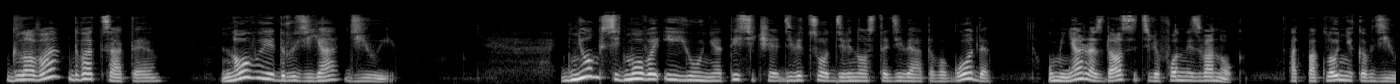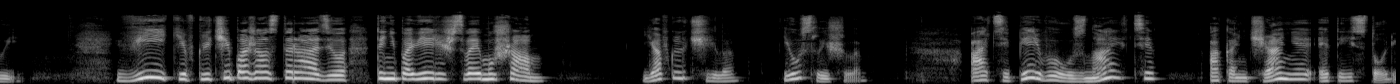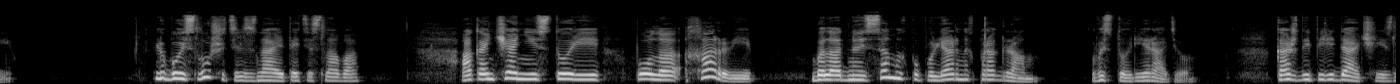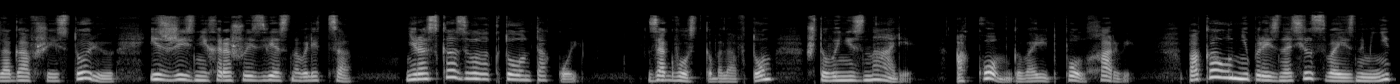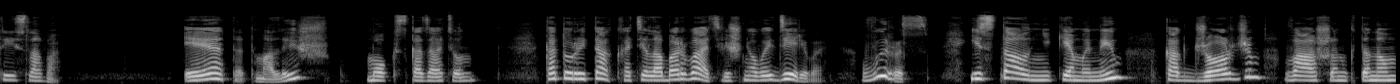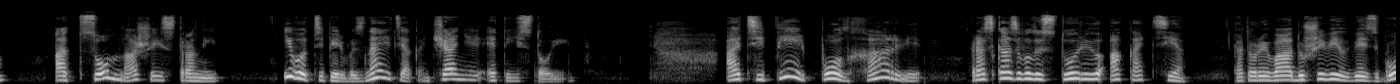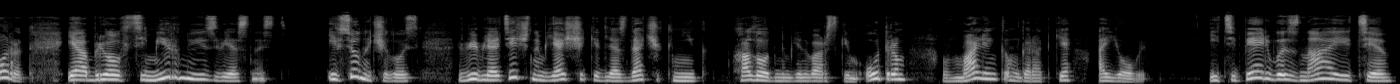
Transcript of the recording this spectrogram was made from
Глава двадцатая. Новые друзья Дьюи. Днем 7 июня 1999 года у меня раздался телефонный звонок от поклонников Дьюи. «Вики, включи, пожалуйста, радио, ты не поверишь своим ушам!» Я включила и услышала. «А теперь вы узнаете окончание этой истории». Любой слушатель знает эти слова — Окончание истории Пола Харви было одной из самых популярных программ в истории радио. Каждая передача, излагавшая историю из жизни хорошо известного лица, не рассказывала, кто он такой. Загвоздка была в том, что вы не знали, о ком говорит Пол Харви, пока он не произносил свои знаменитые слова. «Этот малыш», — мог сказать он, — который так хотел оборвать вишневое дерево, вырос и стал никем иным, как Джорджем Вашингтоном, отцом нашей страны. И вот теперь вы знаете окончание этой истории. А теперь Пол Харви рассказывал историю о коте, который воодушевил весь город и обрел всемирную известность. И все началось в библиотечном ящике для сдачи книг холодным январским утром в маленьком городке Айовы. И теперь вы знаете...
